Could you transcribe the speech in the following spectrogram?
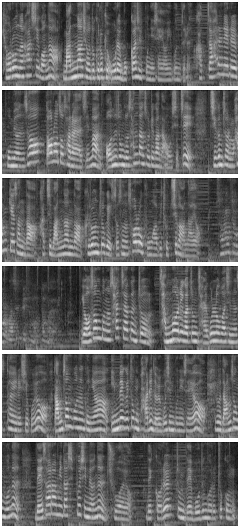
결혼을 하시거나 만나셔도 그렇게 오래 못 가실 분이세요 이분들은. 각자 할 일을 보면서 떨어져 살아야지만 어느 정도 산다는 소리가 나오시지 지금처럼 함께 산다 같이 만난다 그런 쪽에 있어서는 서로 궁합이 좋지가 않아요. 성향적으로 봤을 때 좀 어떤가요? 여성분은 살짝은 좀 잔머리가 좀 잘 굴러가시는 스타일이시고요. 남성분은 그냥 인맥이 조금 발이 넓으신 분이세요. 그리고 남성분은 내 사람이다 싶으시면은 주어요. 내 거를 좀 내 모든 거를 조금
